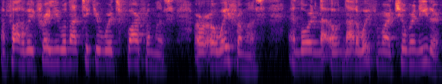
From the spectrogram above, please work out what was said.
And Father, we pray you will not take your words far from us or away from us. And Lord, not, oh, not away from our children either.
